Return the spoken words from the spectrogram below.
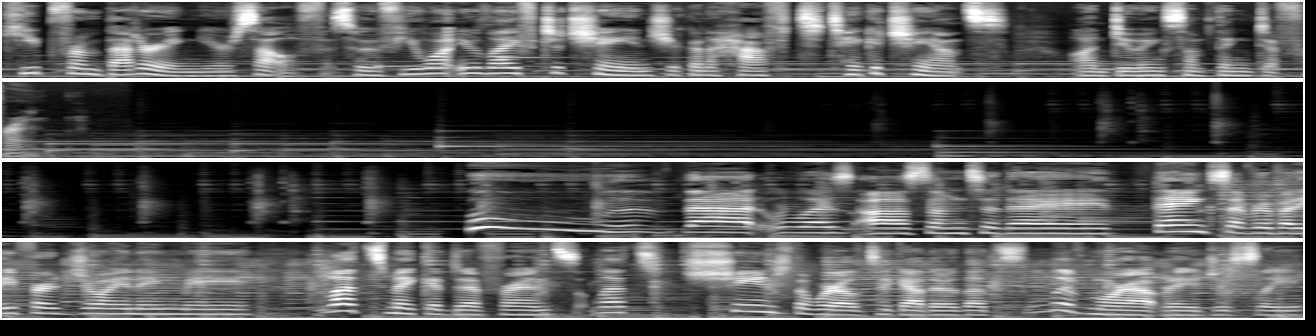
keep from bettering yourself. So if you want your life to change, you're going to have to take a chance on doing something different. That was awesome today. Thanks, everybody, for joining me. Let's make a difference. Let's change the world together. Let's live more outrageously.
